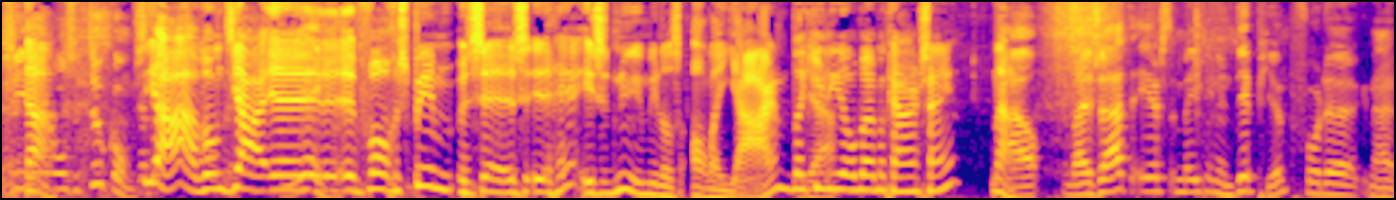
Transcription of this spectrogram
zien Ja. we onze toekomst? Ja, want ja, eh, eh, volgens Pim is het nu inmiddels al een jaar dat Ja. jullie al bij elkaar zijn. Nou, Nou, wij zaten eerst een beetje in een dipje. Voor de, nou,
